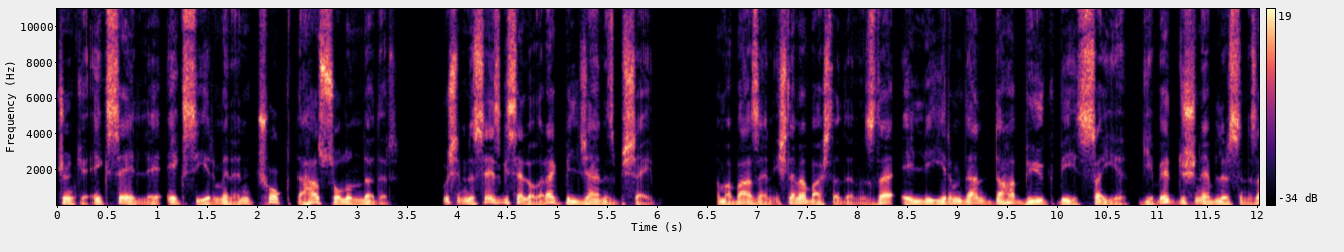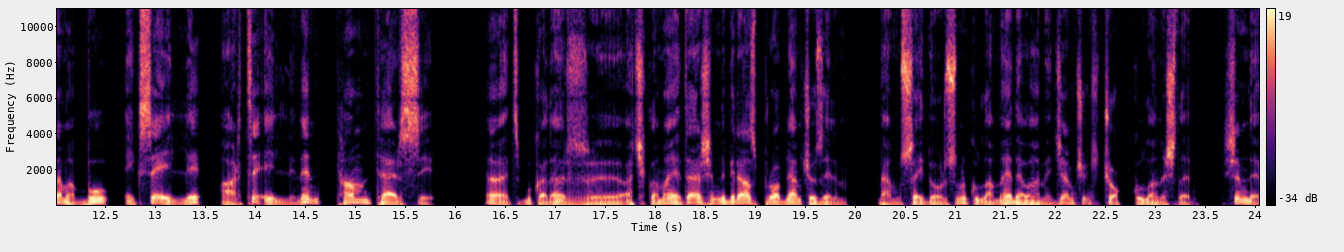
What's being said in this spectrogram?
Çünkü eksi 50, eksi 20'nin çok daha solundadır. Bu şimdi sezgisel olarak bileceğiniz bir şey. Ama bazen işleme başladığınızda 50, 20'den daha büyük bir sayı gibi düşünebilirsiniz ama bu eksi 50 artı 50'nin tam tersi. Evet, bu kadar e, açıklama yeter. Şimdi biraz problem çözelim. Ben bu sayı doğrusunu kullanmaya devam edeceğim çünkü çok kullanışlı. Şimdi,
